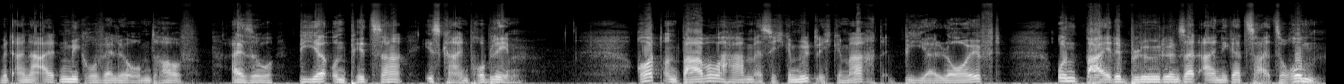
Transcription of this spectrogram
mit einer alten Mikrowelle obendrauf. Also Bier und Pizza ist kein Problem. Rott und Barbo haben es sich gemütlich gemacht, Bier läuft und beide blödeln seit einiger Zeit so rum.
